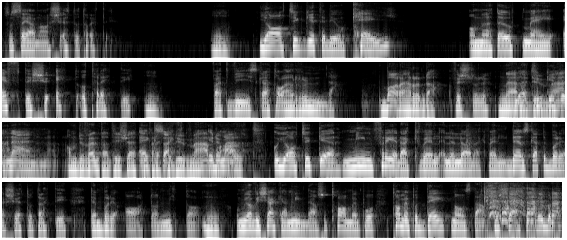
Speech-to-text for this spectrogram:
Så säger han, ah, 21.30. Mm. Jag tycker inte det är okej att möta upp mig efter 21.30. Mm. För att vi ska ta en runda. Bara en runda. Förstår du? Nej, nej, du är med. Inte, nej, nej, nej. Om du väntar till 21.30, du är med på allt. Och jag tycker min fredagkväll eller lördagkväll, den ska inte börja 21.30. Den börjar 18.19. Mm. Om jag vill käka middag så ta mig på, ta mig på dejt någonstans så käkar vi bror.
